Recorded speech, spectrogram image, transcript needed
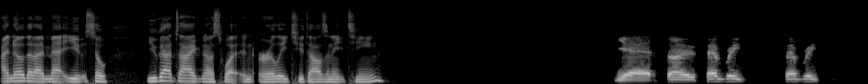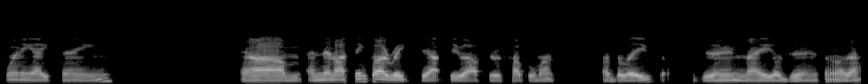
I know that I met you. So you got diagnosed what in early 2018? Yeah. So February February 2018. Um, and then I think I reached out to you after a couple months, I believe, June, May or June, something like that.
